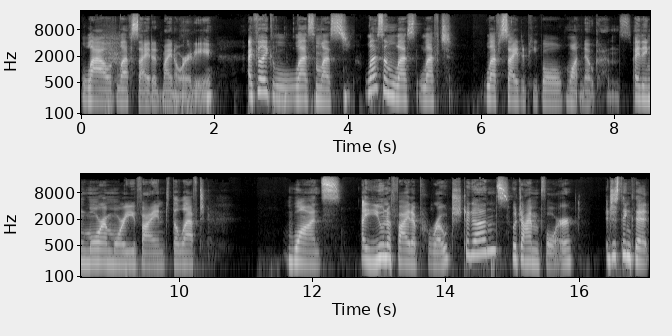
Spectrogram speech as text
loud left sided minority. I feel like less and less, less and less left left sided people want no guns. I think more and more you find the left wants a unified approach to guns, which I'm for. I just think that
